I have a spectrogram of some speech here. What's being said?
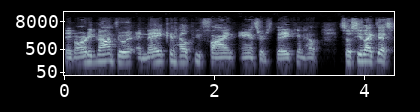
They've already gone through it and they can help you find answers. They can help. So see like this.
